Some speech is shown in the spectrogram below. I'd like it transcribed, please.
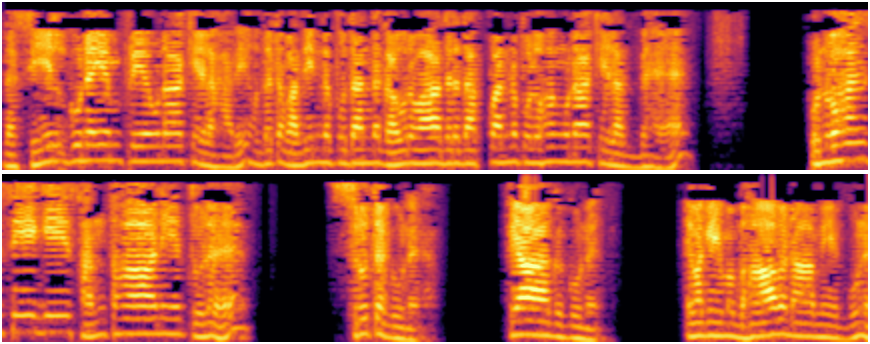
දැන් සීල් ගුණයෙන් ප්‍රිය වුණා කියලා හරි හොඳට වඳින්න පුදන්න ගෞරවාදර දක්වන්න පුළුවන් වුණා කියලාත් බෑ. උන්වහන්සේගේ సంతාණය තුල ශ්‍රුත ගුණ, ත්‍යාග ගුණ, එවැගේම භාවනාමය ගුණ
